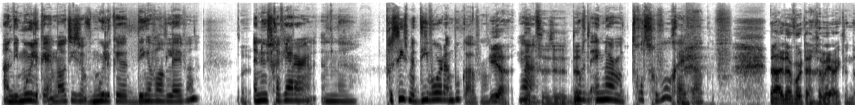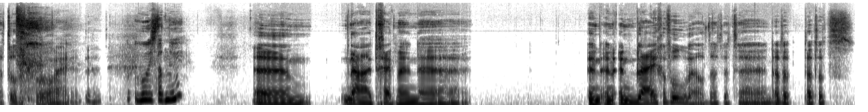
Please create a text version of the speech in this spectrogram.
aan die moeilijke emoties of moeilijke dingen van het leven. En nu schrijf jij daar een, eh, precies met die woorden een boek over. Ja, Ja. Dat, eh, Moet een enorme trots gevoel geven ook. nou, daar wordt aan gewerkt en dat tot gevoel. Eh, Hoe is dat nu? Ehm, nou, het geeft me een, eh, een, een, een blij gevoel wel. Dat het, dat het, dat het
